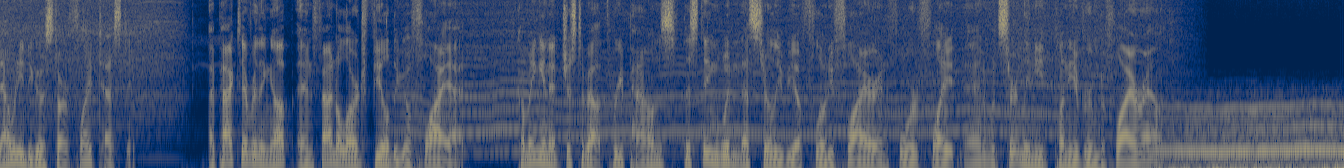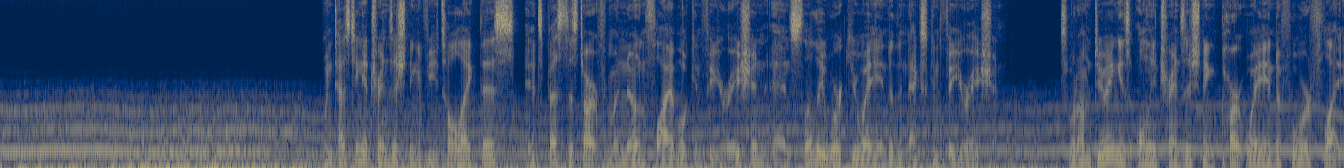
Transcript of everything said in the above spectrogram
Now we need to go start flight testing. I packed everything up and found a large field to go fly at. Coming in at just about 3 pounds, this thing wouldn't necessarily be a floaty flyer in forward flight and would certainly need plenty of room to fly around. Testing a transitioning VTOL like this, it's best to start from a known flyable configuration and slowly work your way into the next configuration. So what I'm doing is only transitioning partway into forward flight.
